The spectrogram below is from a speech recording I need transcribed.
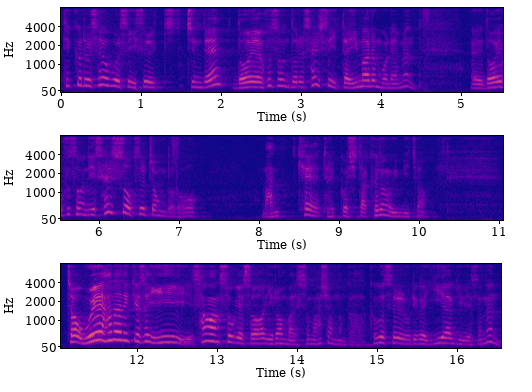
티끌을 세워볼 수 있을진데 너의 후손들을 셀 수 있다. 이 말은 뭐냐면 너의 후손이 셀 수 없을 정도로 많게 될 것이다. 그런 의미죠. 자, 왜 하나님께서 이 상황 속에서 이런 말씀을 하셨는가? 그것을 우리가 이해하기 위해서는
